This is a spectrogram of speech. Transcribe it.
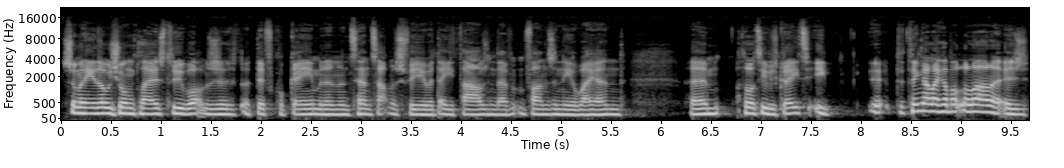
so many of those young players through what was a, a difficult game in an intense atmosphere with 8,000 Everton fans in the away end. Um, I thought he was great. He, uh, the thing I like about Lallana is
